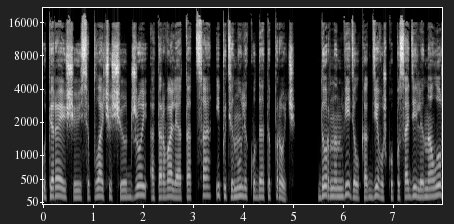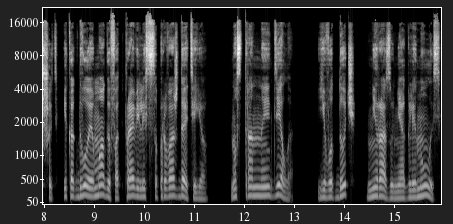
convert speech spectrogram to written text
Упирающуюся, плачущую Джой оторвали от отца и потянули куда-то прочь. Дорнан видел, как девушку посадили на лошадь и как двое магов отправились сопровождать ее. Но странное дело, его дочь ни разу не оглянулась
